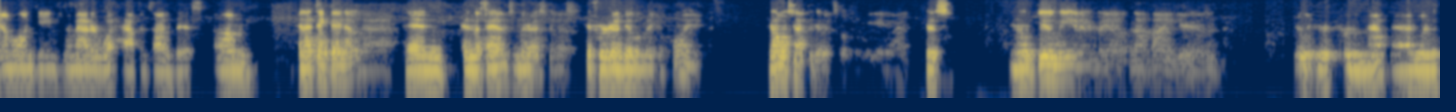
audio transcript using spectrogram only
Gamble on games no matter what happens out of this. Um, and I think they know that. And and the fans and the rest of us, if we're going to be able to make a point, you almost have to do it social media because you know you, me, and everybody else not buying gear doesn't really hurt, them that bad when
